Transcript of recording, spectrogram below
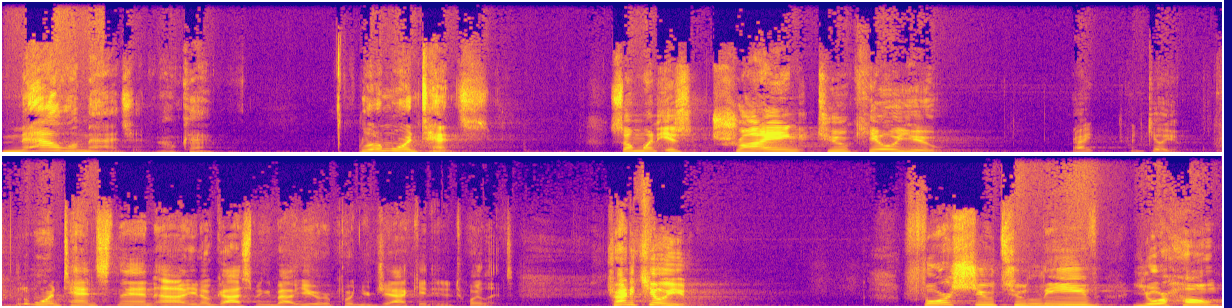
Now imagine, okay, a little more intense. Someone is trying to kill you, right? Trying to kill you. A little more intense than, uh, you know, gossiping about you or putting your jacket in a toilet. Trying to kill you. Force you to leave your home,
